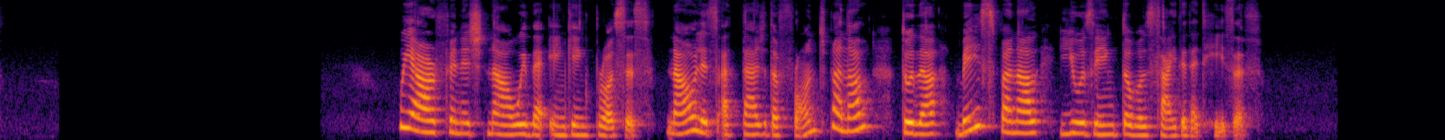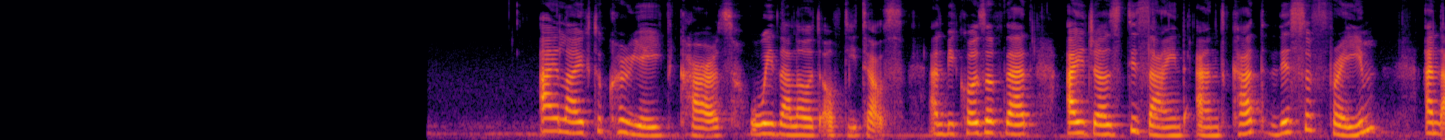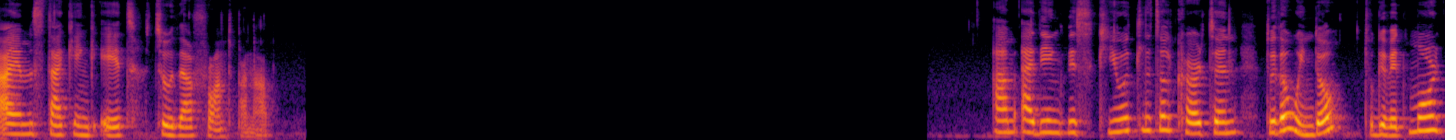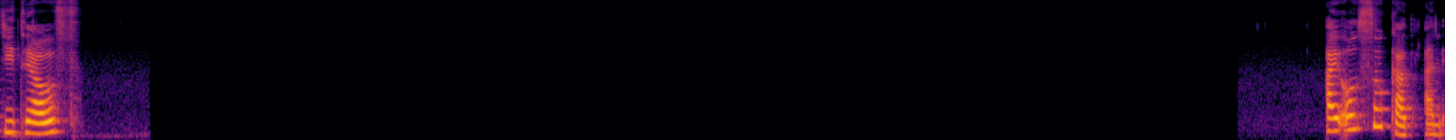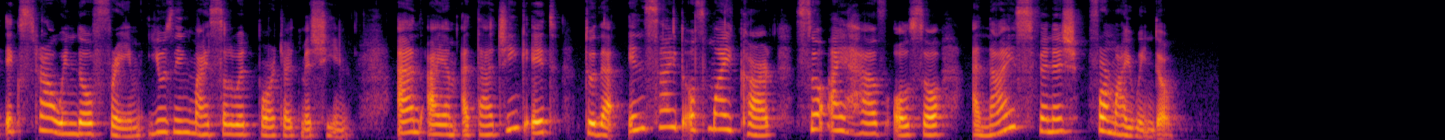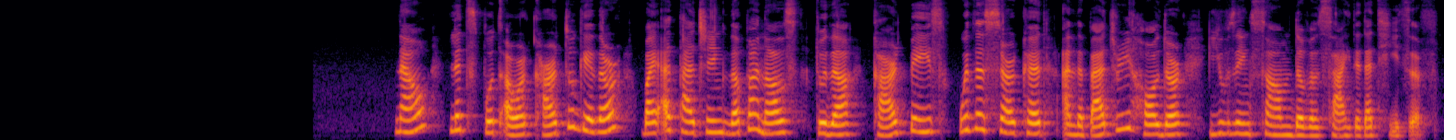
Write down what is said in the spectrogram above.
We are finished now with the inking process. Now let's attach the front panel to the base panel using double-sided adhesive. I like to create cards with a lot of details and because of that I just designed and cut this frame and I am stacking it to the front panel. I'm adding this cute little curtain to the window to give it more details. I also cut an extra window frame using my Silhouette portrait machine and I am attaching it to the inside of my card so I have also a nice finish for my window. Now let's put our card together by attaching the panels to the card base with the circuit and the battery holder using some double-sided adhesive.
